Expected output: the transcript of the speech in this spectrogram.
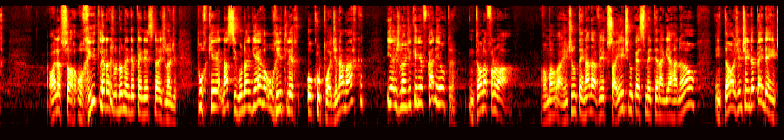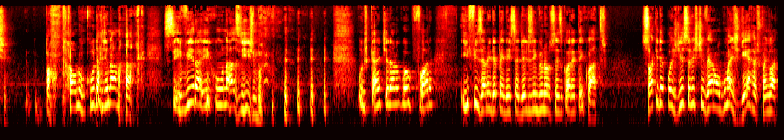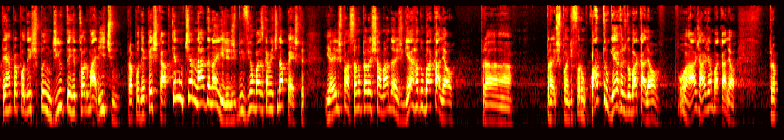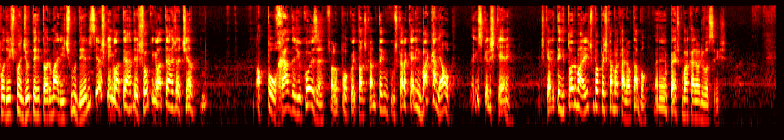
Olha só, o Hitler ajudou na independência da Islândia. Porque na Segunda Guerra o Hitler ocupou a Dinamarca e a Islândia queria ficar neutra. Então ela falou: ó, vamos, a gente não tem nada a ver com isso aí, a gente não quer se meter na guerra, não, então a gente é independente pau, pau no cu da Dinamarca. Se vira aí com o nazismo. Os caras tiraram o corpo fora e fizeram a independência deles em 1944. Só que depois disso eles tiveram algumas guerras com a Inglaterra para poder expandir o território marítimo, para poder pescar, porque não tinha nada na ilha, eles viviam basicamente da pesca. E aí eles passaram pelas chamadas Guerra do Bacalhau para expandir. Foram quatro guerras do bacalhau. Porra, haja, haja bacalhau. Para poder expandir o território marítimo deles. E acho que a Inglaterra deixou, que a Inglaterra já tinha uma porrada de coisa. Falou, pô, coitado, os caras os cara querem bacalhau. É isso que eles querem. Eles querem território marítimo para pescar bacalhau. Tá bom, é, pesca o bacalhau de vocês.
